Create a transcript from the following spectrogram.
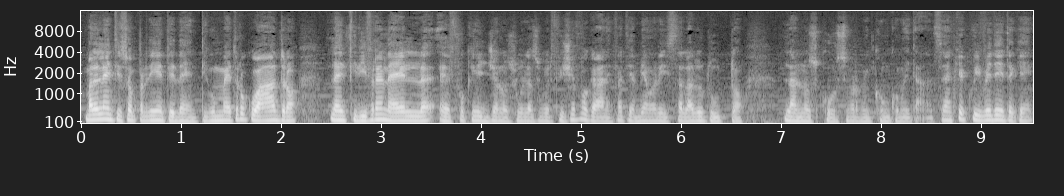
Ma le lenti sono praticamente identiche, un metro quadro, lenti di Fresnel eh, focheggiano sulla superficie focale. Infatti abbiamo reinstallato tutto l'anno scorso proprio in concomitanza. Anche qui vedete che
